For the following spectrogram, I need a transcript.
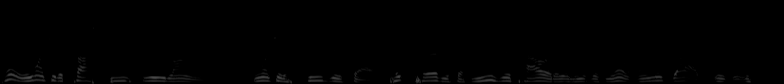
Hey, we want you to cross these three lines. We want you to feed yourself, take care of yourself, use your power to. And he says, No, only God. It, it's,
